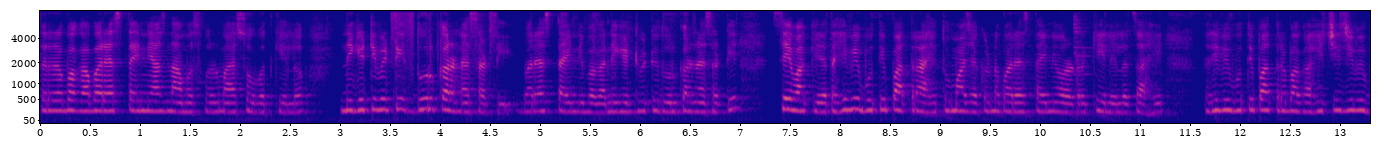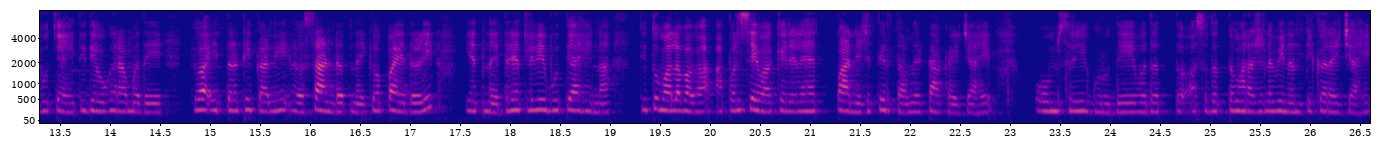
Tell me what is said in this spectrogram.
तर बघा बऱ्याच ताईंनी आज नामस्मरण माझ्यासोबत केलं. निगेटिव्हिटी दूर करण्यासाठी बऱ्याच ताईंनी बघा निगेटिव्हिटी दूर करण्यासाठी सेवा केली. आता ही विभूती पात्र आहे. तू माझ्याकडनं बऱ्याच ताईंनी ऑर्डर केलेलंच आहे. तर ही विभूती पात्र बघा. हिची जी विभूती आहे ती देवघरामध्ये किंवा इतर ठिकाणी सांडत नाही किंवा पायदळी येत नाही. तर ह्यातली विभूती आहे ना ती तुम्हाला बघा आपण सेवा केलेल्या ह्यात पाण्याच्या तीर्थामध्ये टाकायची आहे. ओम श्री गुरुदेव दत्त असं दत्त महाराजांना विनंती करायची आहे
